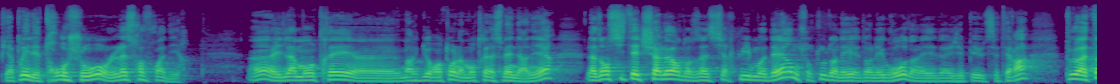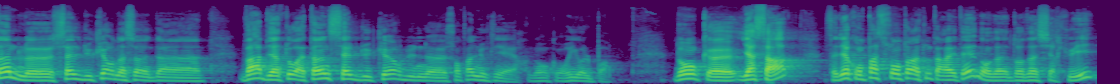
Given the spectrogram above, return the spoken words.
Puis après, il est trop chaud, on le laisse refroidir. Hein, il l'a montré, euh, Marc Duranton l'a montré la semaine dernière. La densité de chaleur dans un circuit moderne, surtout dans les, gros, dans les, GPU, etc., peut atteindre celle du cœur va bientôt atteindre celle du cœur d'une centrale nucléaire. Donc on rigole pas. Donc il y a ça, c'est-à-dire qu'on passe son temps à tout arrêter dans un, circuit,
